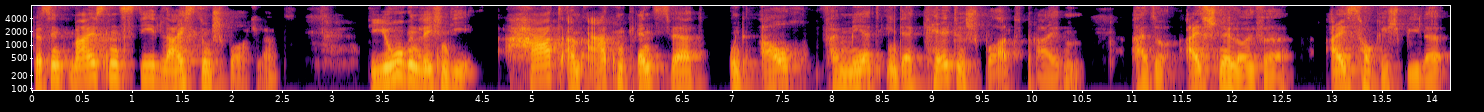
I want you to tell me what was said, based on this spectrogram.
Das sind meistens die Leistungssportler, die Jugendlichen, die hart am Atemgrenzwert und auch vermehrt in der Kälte Sport treiben, also Eisschnellläufer, Eishockeyspieler,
